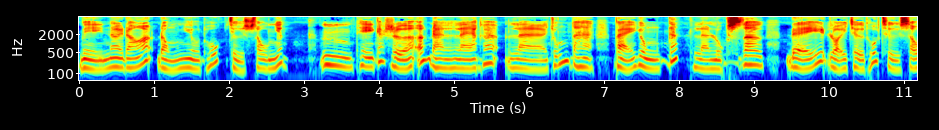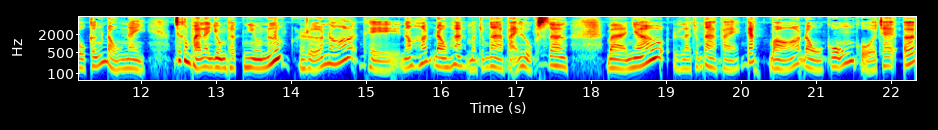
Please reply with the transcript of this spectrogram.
vì nơi đó đồng nhiều thuốc trừ sâu nhất. Ừ, thì cách rửa ớt Đà Lạt á, là chúng ta phải dùng cách là luộc sơ để loại trừ thuốc trừ sâu cứng đầu này. Chứ không phải là dùng thật nhiều nước rửa nó thì nó hết đâu ha mà chúng ta phải luộc sơ. Và nhớ là chúng ta phải cắt bỏ đầu cuốn của trái ớt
